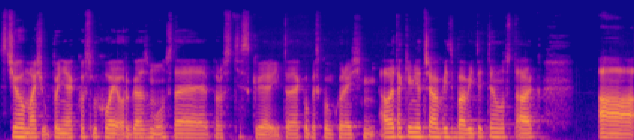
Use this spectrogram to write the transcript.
z čeho máš úplně jako sluchový orgasmus. To je prostě skvělý. To je jako bezkonkurenční. Ale taky mě třeba víc baví teď ten Lost Ark, a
